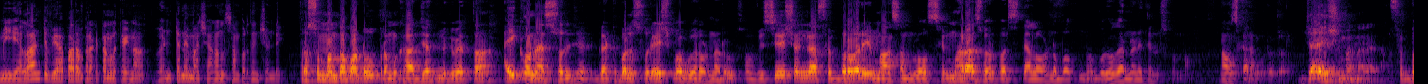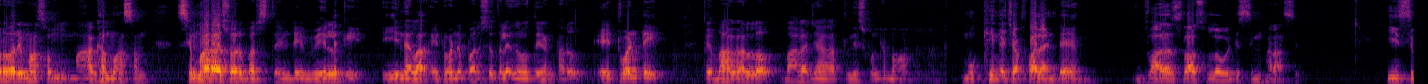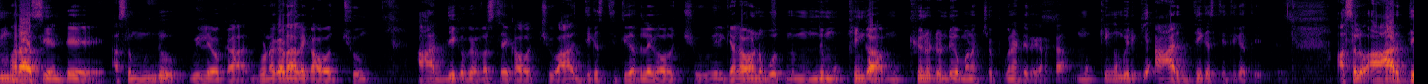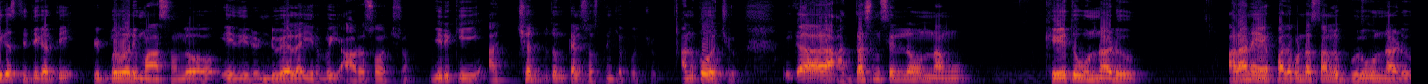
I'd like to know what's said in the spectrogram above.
మీ ఎలాంటి వ్యాపార ప్రకటనలకైనా వెంటనే మా ఛానల్ సంప్రదించండి. ప్రస్తుతం మనతో పాటు ప్రముఖ ఆధ్యాత్మికవేత్త ఐకాన్ ఆస్ట్రాలజర్ గట్టుపల్లి సురేష్ బాబు గారు ఉన్నారు. సో విశేషంగా ఫిబ్రవరి మాసంలో సింహరాశి వారి పరిస్థితి ఎలా ఉండబోతుందో గురువుగారిని అడిగి తెలుసుకుందాం. నమస్కారం గురుగారు జై శ్రీమన్నారాయణ. ఫిబ్రవరి మాసం మాఘ మాసం సింహరాశి వారి పరిస్థితి ఏంటి? వీళ్ళకి ఈ నెల ఎటువంటి పరిస్థితులు ఎదురవుతాయి అంటారు? ఎటువంటి విభాగాల్లో బాగా జాగ్రత్తలు తీసుకుంటే బాగుంటుంది ముఖ్యంగా చెప్పాలంటే ద్వాదశ రాశుల్లో ఒకటి సింహరాశి. ఈ సింహరాశి అంటే అసలు ముందు వీళ్ళ యొక్క గుణగణాలే కావచ్చు ఆర్థిక వ్యవస్థే కావచ్చు ఆర్థిక స్థితిగతులే కావచ్చు వీరికి ఎలా ఉండబోతుంది? ముందు ముఖ్యంగా ముఖ్యమైనటువంటిగా మనం చెప్పుకున్నట్టయితే కనుక ముఖ్యంగా వీరికి ఆర్థిక స్థితిగతి. అసలు ఆర్థిక స్థితిగతి ఫిబ్రవరి మాసంలో ఏది? రెండు వేల ఇరవై ఆరో సంవత్సరం. వీరికి అత్యద్భుతం కలిసి వస్తుందని చెప్పొచ్చు. అనుకోవచ్చు. ఇక అర్ధాశ్మ శనిలో ఉన్నాము కేతు ఉన్నాడు అలానే పదకొండవ స్థానంలో గురువు ఉన్నాడు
